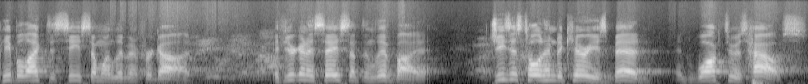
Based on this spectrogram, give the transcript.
People like to see someone living for God. If you're going to say something, live by it. Jesus told him to carry his bed and walk to his house.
